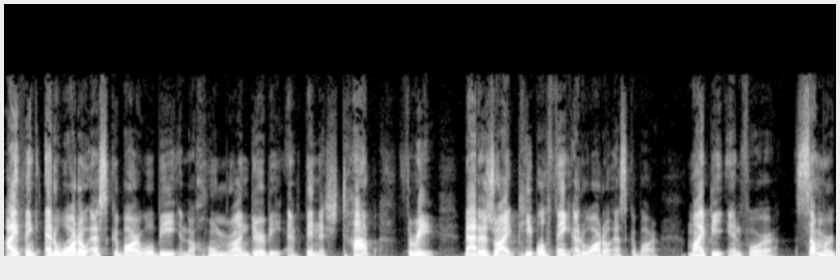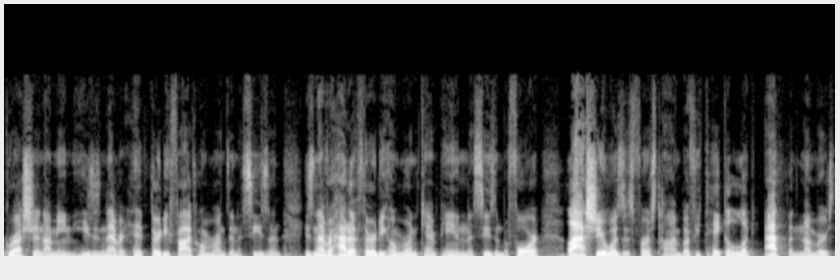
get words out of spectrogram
I think Eduardo Escobar will be in the home run derby and finish top three. That is right. People think Eduardo Escobar might be in for some regression. I mean, he's never hit 35 home runs in a season. He's never had a 30 home run campaign in a season before. Last year was his first time, but if you take a look at the numbers,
